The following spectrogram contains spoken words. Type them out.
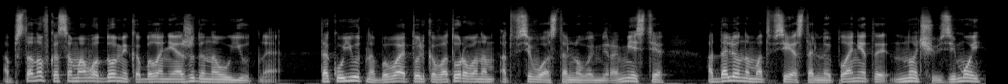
Обстановка самого домика была неожиданно уютная. Так уютно бывает только в оторванном от всего остального мира месте, отдаленном от всей остальной планеты, ночью, зимой,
